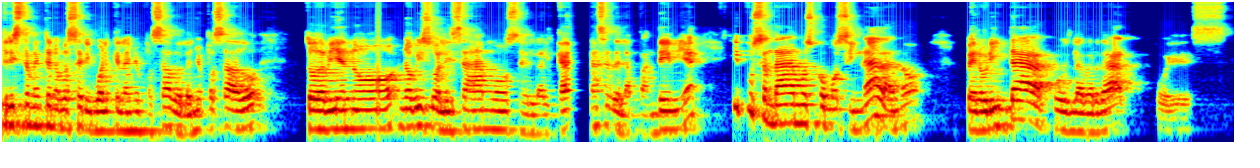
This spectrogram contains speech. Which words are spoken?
tristemente no va a ser igual que el año pasado. El año pasado todavía no, no visualizamos el alcance de la pandemia y pues andábamos como si nada, ¿no? Pero ahorita, pues la verdad, pues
